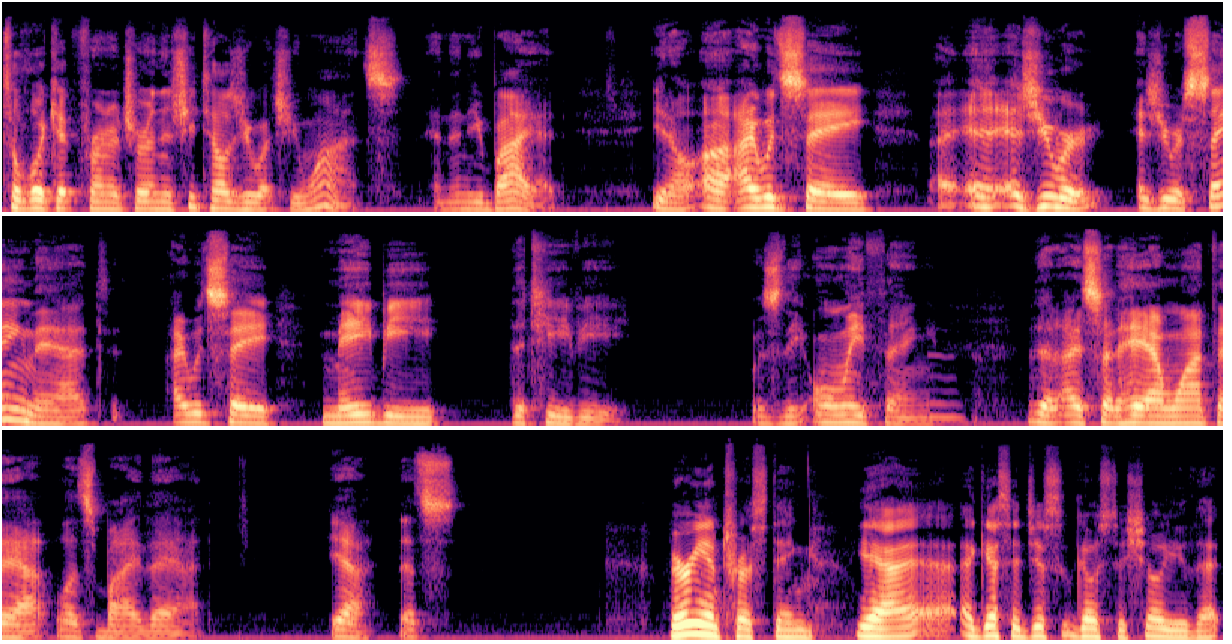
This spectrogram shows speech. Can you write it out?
to look at furniture and then she tells you what she wants and then you buy it. You know, uh, I would say, uh, as you were as you were saying that, I would say maybe the TV was the only thing that I said, "Hey, I want that. Let's buy that." Yeah, that's Very interesting. Yeah, I, I guess it just goes to show you that,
